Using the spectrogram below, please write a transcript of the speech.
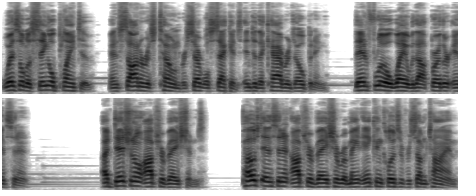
whistled a single plaintive and sonorous tone for several seconds into the cavern's opening, then flew away without further incident. Additional observations Post-incident observation remained inconclusive for some time,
